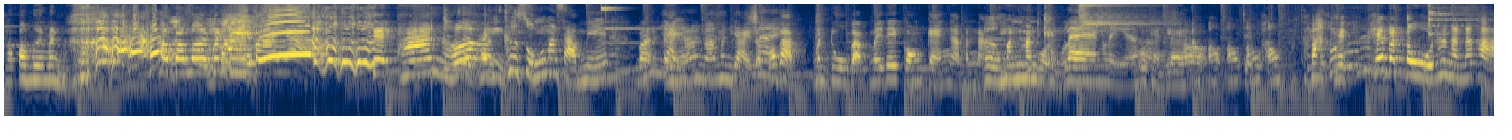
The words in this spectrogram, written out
เราประเมินมัน เราประเมินมันดีไปอะ เจ็ดพันเฮ้ย คือสูงประมาณสามเมตรมันใหญ่มากนะ มันใหญ่แล้วใช่ก็แบบมันดูแบบไม่ได้กองแก๊งอะมันหนักเออจริงมันมันทุกคแข็งแรงอะไรอย่างเงี้ยโอ้แข็งแรงเอาเอาเอาจ็ดเอาพันเอาแค่แค่ประตูเท่านั้นนะคะ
